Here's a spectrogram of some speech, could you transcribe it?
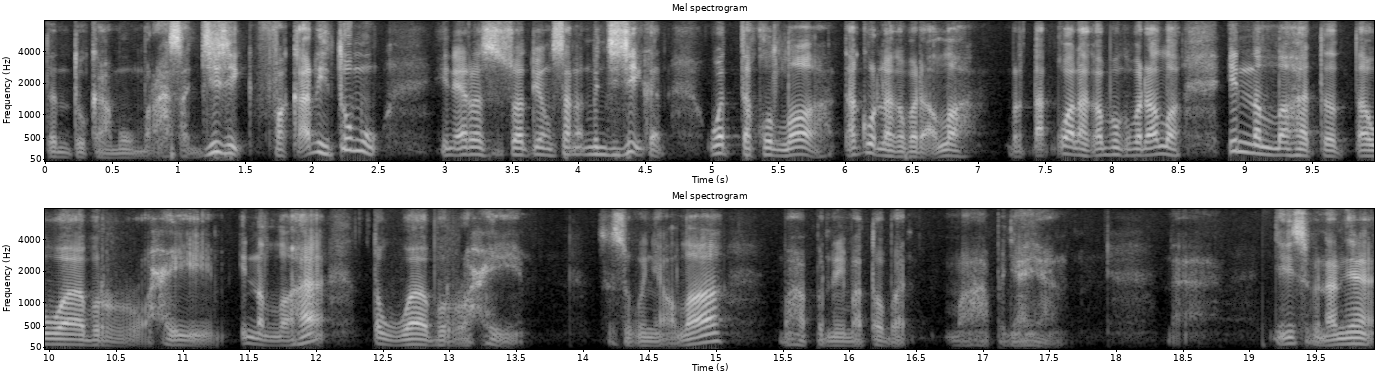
Tentu kamu merasa jijik. Fakaritumu. Ini adalah sesuatu yang sangat menjijikkan. Wattaqullah. Takutlah kepada Allah. Bertakwalah kamu kepada Allah. Innallaha tawwabur rahim. Innallaha tawwabur rahim. Sesungguhnya Allah maha penerima tobat. Maha penyayang. Nah, jadi sebenarnya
